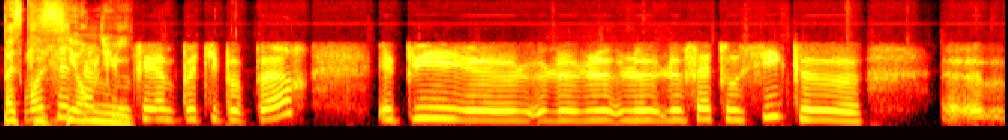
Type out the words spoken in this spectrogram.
parce Moi, qu'il c'est s'y ça qui me fait un petit peu peur. Et puis, euh, le, le, le, le fait aussi que, euh,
